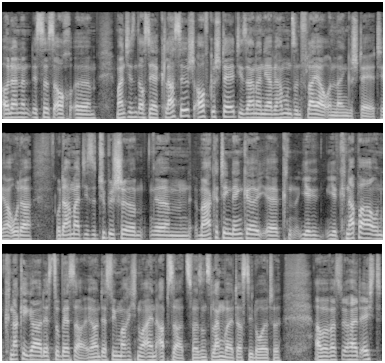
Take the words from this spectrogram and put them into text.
aber dann ist das auch, ähm, manche sind auch sehr klassisch aufgestellt, die sagen dann, ja, wir haben unseren Flyer online gestellt. Ja, oder, oder haben halt diese typische ähm, Marketing-Denke, äh, je, je knapper und knackiger, desto besser. Ja, und deswegen mache ich nur einen Absatz, weil sonst langweilt das die Leute. Aber was wir halt echt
